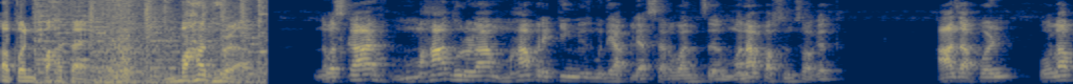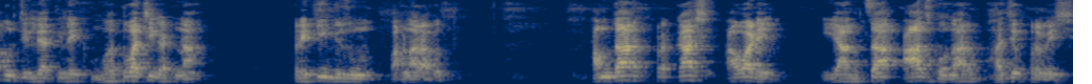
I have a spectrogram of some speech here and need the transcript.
आपण पाहताय महाधुरळा. नमस्कार महाधुरळा महाब्रेकिंग न्यूजमध्ये आपल्या सर्वांचं मनापासून स्वागत. आज आपण कोल्हापूर जिल्ह्यातील एक महत्त्वाची घटना ब्रेकिंग न्यूज पाहणार आहोत. आमदार प्रकाश आवाडे यांचा आज होणार भाजप प्रवेश.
